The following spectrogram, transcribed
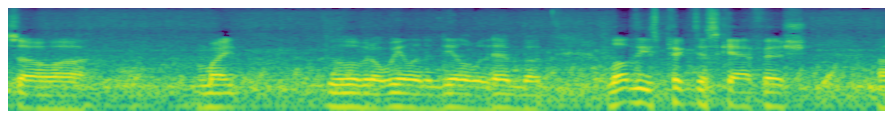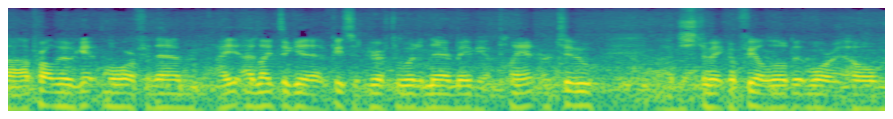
so uh, might do a little bit of wheeling and dealing with him. But love these Pictus catfish. Uh, probably will get more for them. I, would like to get a piece of driftwood in there, maybe a plant or two, uh, just to make them feel a little bit more at home.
